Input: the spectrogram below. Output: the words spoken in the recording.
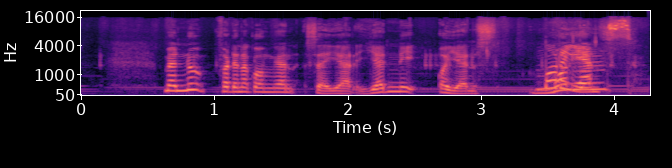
Men nu för denna gången säger Jenny och Jens Morgens!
